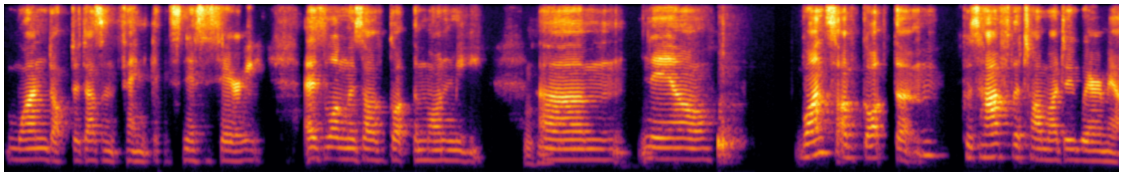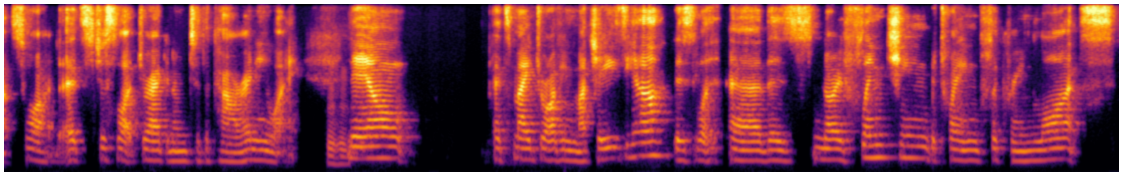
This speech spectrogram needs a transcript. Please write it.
one doctor doesn't think it's necessary as long as I've got them on me. Mhm. Um, now, once I've got them, because half the time I do wear them outside, it's just like dragging them to the car anyway. Mhm. Now, it's made driving much easier. There's uh, there's no flinching between flickering lights.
